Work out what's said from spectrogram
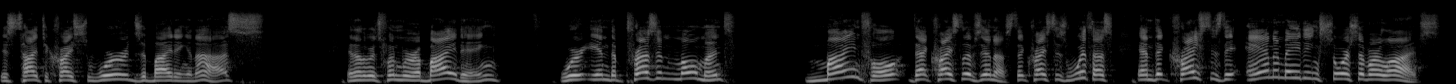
is tied to Christ's words abiding in us. In other words, when we're abiding, we're in the present moment mindful that Christ lives in us, that Christ is with us, and that Christ is the animating source of our lives.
